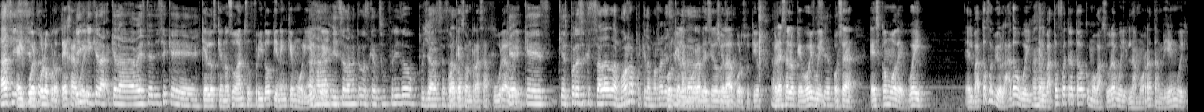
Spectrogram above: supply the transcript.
Ah, sí, el sí, cuerpo cierto. lo proteja, güey. y que, la, que la bestia dice que... Que los que no su- han sufrido tienen que morir, Ajá, güey. y solamente los que han sufrido, pues ya se salvan. Porque son raza pura, que, güey. que, es, que es por eso que se sale la morra, porque la morra había Porque sido la violada morra había sido violada por su tío. Pero es a lo que voy, güey. o sea, es como de, güey. El vato fue violado, güey. El vato fue tratado como basura, güey. La morra también, güey.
